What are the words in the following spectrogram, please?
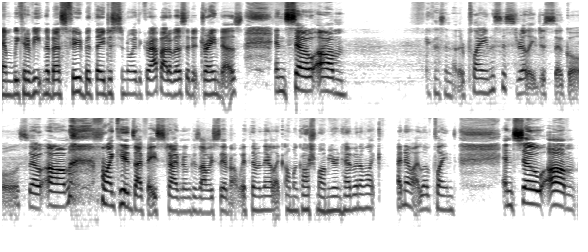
and we could have eaten the best food, but they just annoyed the crap out of us and it drained us. And so, um, here goes another plane. This is really just so cool. So, um, my kids, I FaceTimed them because obviously I'm not with them, and they're like, "Oh my gosh, mom, you're in heaven." I'm like, "I know, I love planes," and so, um,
